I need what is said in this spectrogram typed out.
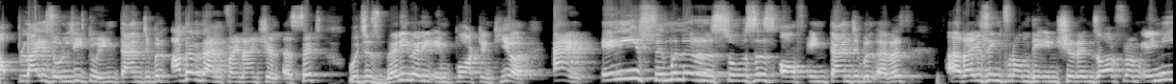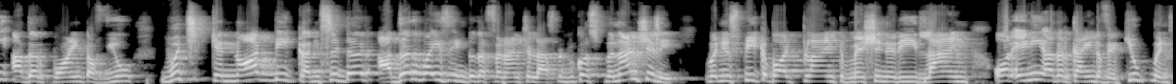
applies only to intangible other than financial assets, which is very, very important here. And any similar resources of intangible assets arising from the insurance or from any other point of view, which cannot be considered otherwise into the financial aspect because financially, when you speak about plant, machinery, land, or any other kind of equipment,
